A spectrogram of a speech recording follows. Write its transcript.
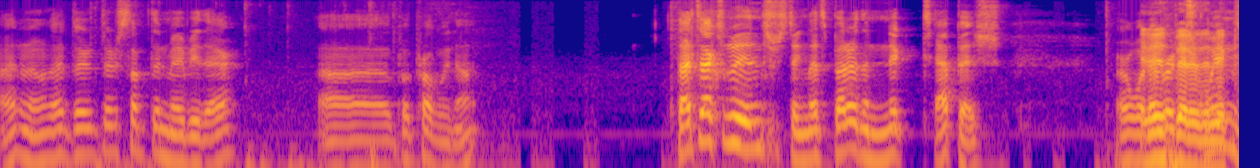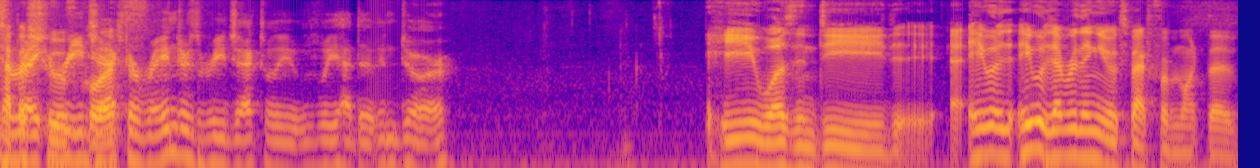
I don't know. There, there's something maybe there, uh, but probably not. That's actually interesting. That's better than Nick Tepesch or whatever better than Nick Twins re- who, of reject course- or Rangers reject we we had to endure. He was indeed he was he was everything you expect from like the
